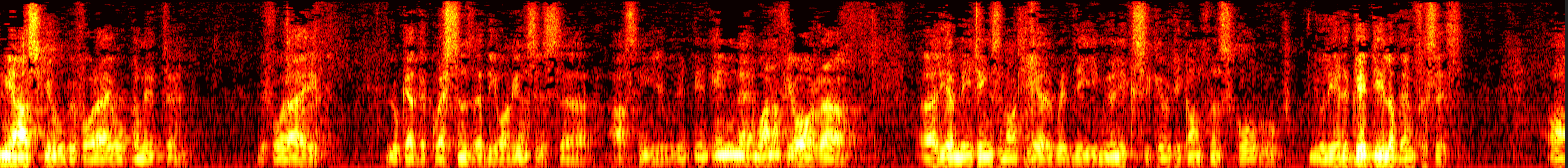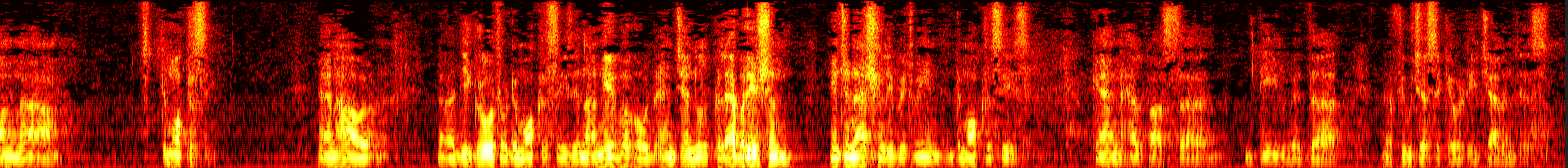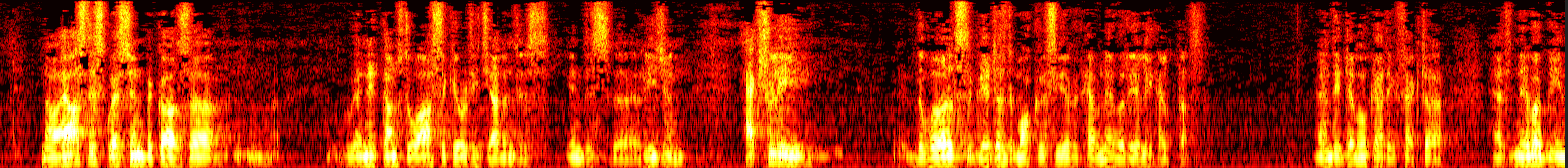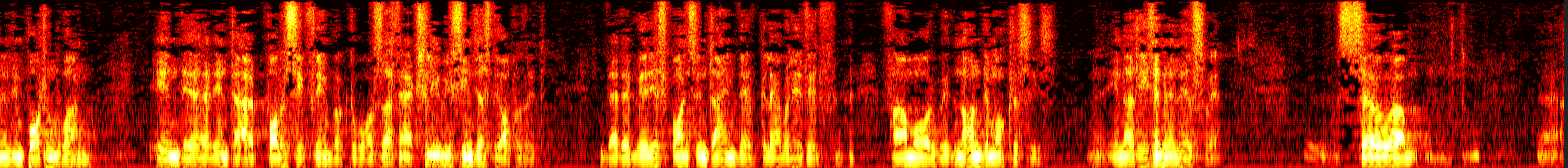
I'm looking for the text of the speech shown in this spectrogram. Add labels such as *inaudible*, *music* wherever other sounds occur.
let me ask you before I open it, uh, before I look at the questions that the audience is uh, asking you. In, in uh, one of your uh, earlier meetings, not here, with the Munich Security Conference core group, you laid a great deal of emphasis on uh, democracy and how uh, the growth of democracies in our neighborhood and general collaboration internationally between democracies can help us deal with future security challenges. Now, I ask this question because uh, when it comes to our security challenges in this uh, region, actually, the world's greatest democracy have never really helped us. And the democratic factor has never been an important one in their entire policy framework towards us. Actually, we've seen just the opposite, that at various points in time they have collaborated far more with non-democracies in our region and elsewhere. So um,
